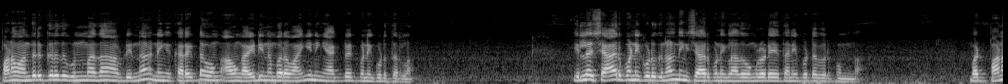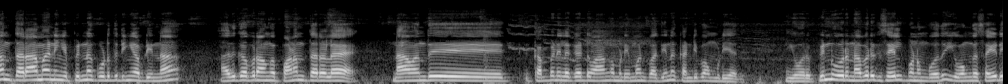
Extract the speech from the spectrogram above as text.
பணம் வந்திருக்கிறது உண்மை தான் அப்படின்னா நீங்கள் கரெக்டாக அவங்க அவங்க ஐடி நம்பரை வாங்கி நீங்கள் ஆக்டிவேட் பண்ணி கொடுத்துடலாம். இல்லை ஷேர் பண்ணி கொடுக்கனாலும் நீங்கள் ஷேர் பண்ணிக்கலாம். அது உங்களுடைய தனிப்பட்ட விருப்பம் தான். பட் பணம் தராமல் நீங்கள் பின்ன கொடுத்துட்டீங்க அப்படின்னா அதுக்கப்புறம் அவங்க பணம் தரலை நான் வந்து கம்பெனியில் கேட்டு வாங்க முடியுமான்னு பார்த்தீங்கன்னா கண்டிப்பாக முடியாது. நீங்கள் ஒரு பின் ஒரு நபருக்கு சேல் பண்ணும்போது உங்கள் சைடு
